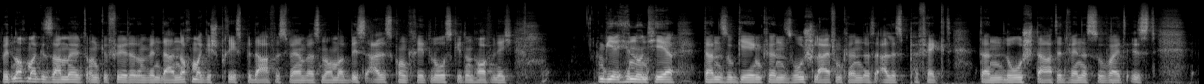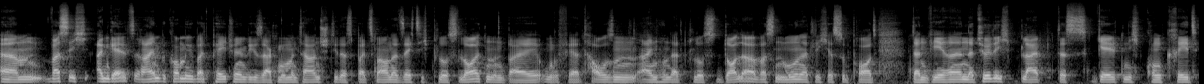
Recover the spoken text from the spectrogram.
Wird nochmal gesammelt und gefiltert. Und wenn da nochmal Gesprächsbedarf ist, werden wir es nochmal, bis alles konkret losgeht und hoffentlich wir hin und her dann so gehen können, so schleifen können, dass alles perfekt dann losstartet, wenn es soweit ist. Ähm, was ich an Geld reinbekomme über Patreon, wie gesagt, momentan steht das bei 260 plus Leuten und bei ungefähr 1100 plus Dollar, was ein monatlicher Support dann wäre. Natürlich bleibt das Geld nicht konkret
